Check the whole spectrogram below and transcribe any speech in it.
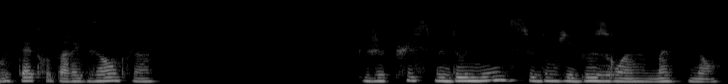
pourrait être par exemple que je puisse me donner ce dont j'ai besoin maintenant.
